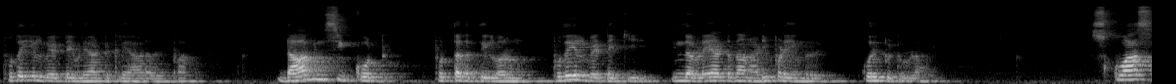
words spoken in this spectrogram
புதையல் வேட்டை விளையாட்டுகளை ஆட வைப்பார். டாவின்சி கோட் புத்தகத்தில் வரும் புதையல் வேட்டைக்கு இந்த விளையாட்டு தான் அடிப்படை என்று குறிப்பிட்டுள்ளார். ஸ்குவாஷ்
